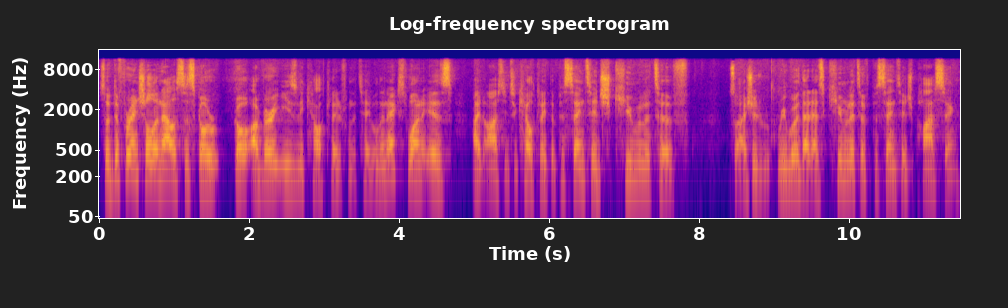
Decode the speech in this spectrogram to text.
So differential analysis go, go, are very easily calculated from the table. The next one is I'd ask you to calculate the percentage cumulative, so I should reword that as cumulative percentage passing.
